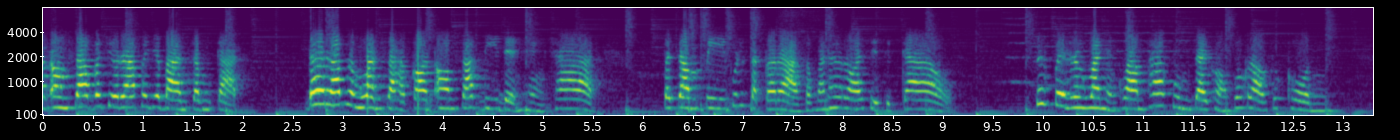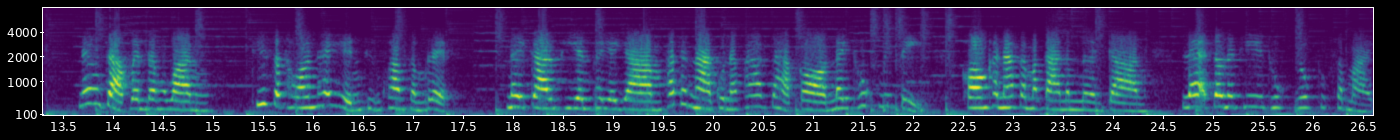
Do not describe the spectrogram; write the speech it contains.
รณ์ออมทรัพย์วชิระพยาบาลจำกัด ได้รับรางวัลสหกรณ์ออมทรัพย์ดีเด่นแห่งชาติ ประจำปีพุทธศักราช 2549 ซึ่งเป็นรางวัลแห่งความภาคภูมิใจของพวกเราทุกคน เนื่องจากเป็นรางวัล ที่สะท้อนให้เห็นถึงความสำเร็จ ในการเพียรพยายามพัฒนาคุณภาพสหกรณ์ในทุกมิติ ของคณะกรรมการดำเนินการ และเจ้าหน้าที่ทุกยุคทุกสมัย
